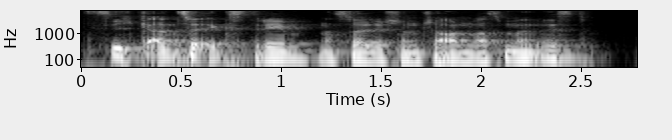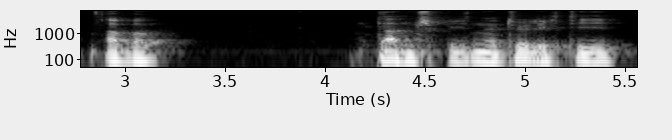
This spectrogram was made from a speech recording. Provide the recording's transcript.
Ist nicht ganz so extrem. Man sollte schon schauen, was man isst. Aber dann spielt natürlich die,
